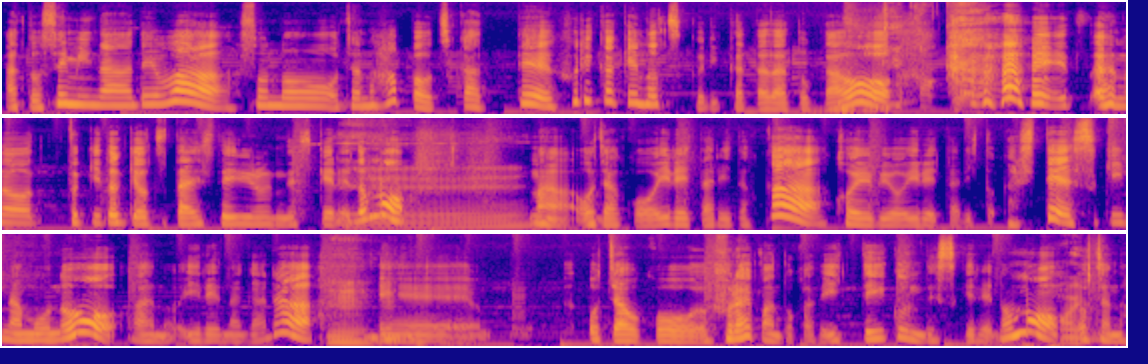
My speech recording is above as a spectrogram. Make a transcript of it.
あとセミナーではそのお茶の葉っぱを使ってふりかけの作り方だとかをあの時々お伝えしているんですけれども、まあ、おじゃこを入れたりとか小エビを入れたりとかして好きなものをあの入れながら、うん。えーお茶をこうフライパンとかでいっていくんですけれども、はいお茶の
